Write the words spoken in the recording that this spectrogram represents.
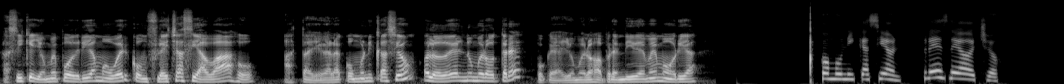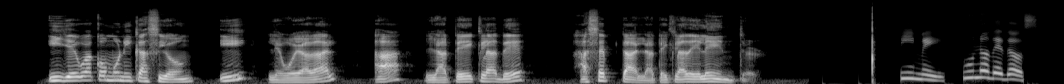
Así que yo me podría mover con flecha hacia abajo hasta llegar a la comunicación o le doy el número 3 porque ya yo me los aprendí de memoria. Comunicación, 3 de 8. Y llego a comunicación y le voy a dar a la tecla de aceptar, la tecla del enter. Email, 1 de 2.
